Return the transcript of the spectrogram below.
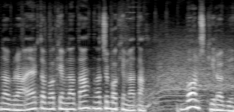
Dobra, a jak to bokiem lata? Znaczy bokiem lata. Bączki robi.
